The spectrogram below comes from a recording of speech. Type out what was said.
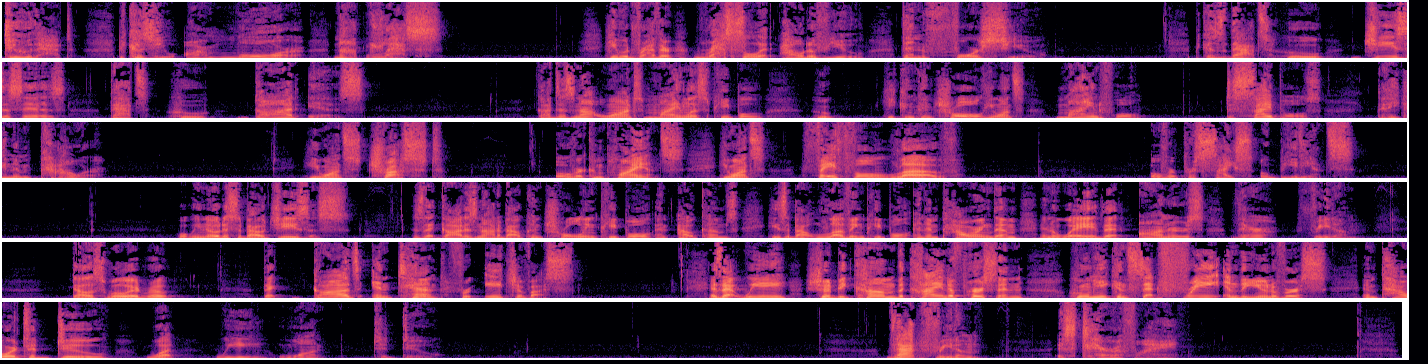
do that because you are more, not less. He would rather wrestle it out of you than force you. Because that's who Jesus is. That's who God is. God does not want mindless people who he can control. He wants mindful disciples that he can empower. He wants trust over compliance. He wants faithful love over precise obedience. What we notice about Jesus is that God is not about controlling people and outcomes. He's about loving people and empowering them in a way that honors their freedom. Dallas Willard wrote God's intent for each of us is that we should become the kind of person whom he can set free in the universe, empowered to do what we want to do. That freedom is terrifying.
